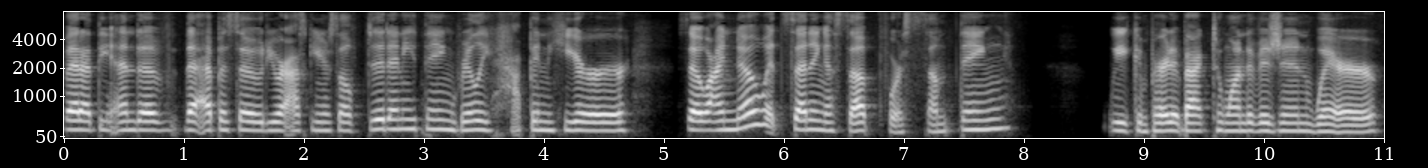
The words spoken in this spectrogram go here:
but at the end of the episode, you were asking yourself, did anything really happen here? So I know it's setting us up for something. We compared it back to WandaVision, where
